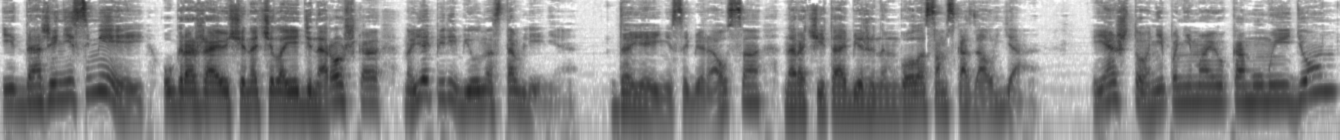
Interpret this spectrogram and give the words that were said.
И даже не смей, угрожающе начала единорожка, но я перебил наставление. Да я и не собирался, нарочито обиженным голосом сказал я. Я что, не понимаю, кому мы идем?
